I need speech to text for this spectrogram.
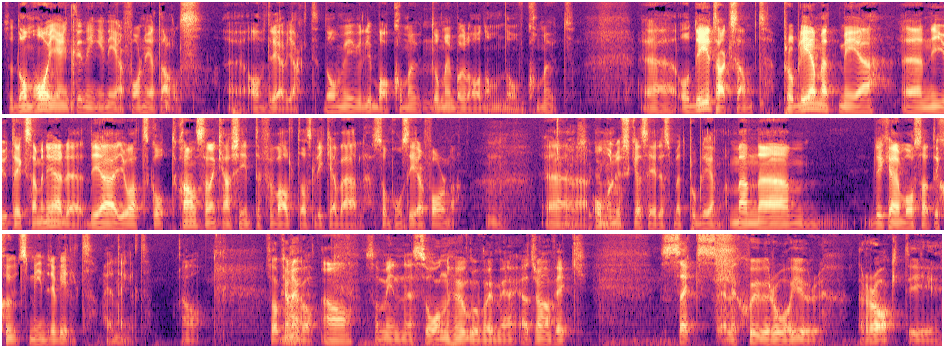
Så de har egentligen ingen erfarenhet alls eh, Av drevjakt. De vill ju bara komma ut, de är bara glada om de får komma ut. Eh, och det är ju tacksamt. Problemet med eh, nyutexaminerade, det är ju att skottchanserna kanske inte förvaltas lika väl som hos erfarna. Eh, om man nu ska se det som ett problem. Men ehm, det kan ju vara så att det skjuts mindre vilt helt enkelt. Ja, så kan det vara. Ja, Som min son Hugo var ju med. Jag tror han fick sex eller sju rådjur rakt i,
